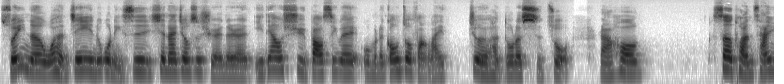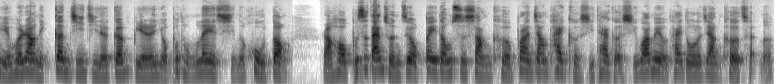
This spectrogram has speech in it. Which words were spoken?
所以呢，我很建议，如果你是现在就是学员的人，一定要续报，是因为我们的工作坊来就有很多的实做，然后社团参与也会让你更积极的跟别人有不同类型的互动，然后不是单纯只有被动式上课，不然这样太可惜，太可惜，外面有太多的这样课程了。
